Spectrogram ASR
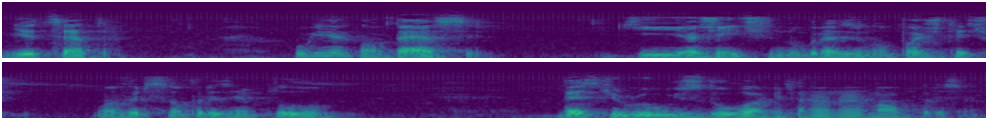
e etc. O que, que acontece que a gente no Brasil não pode ter tipo, uma versão, por exemplo, Basic Rules do Ordem Paranormal, por exemplo.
